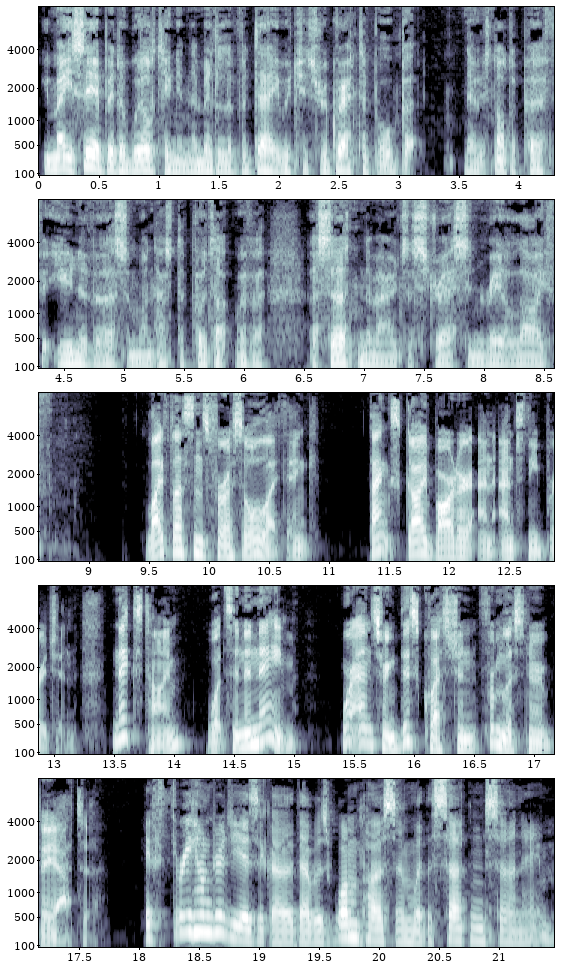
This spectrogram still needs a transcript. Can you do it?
You may see a bit of wilting in the middle of the day, which is regrettable, but no, it's not a perfect universe, and one has to put up with a, a certain amount of stress in real life. Life lessons for us all, I think. Thanks, Guy Barter and Anthony Bridgen. Next time, what's in a name? We're answering this question from listener Beata. If 300 years ago there was one person with a certain surname,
